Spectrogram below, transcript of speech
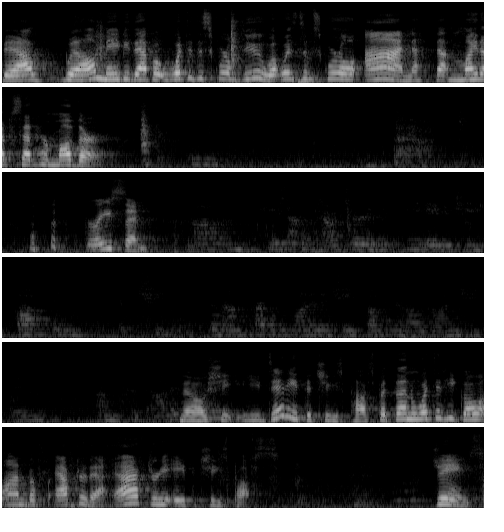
Yeah, well, maybe that, but what did the squirrel do? What was the squirrel on that might upset her mother? Grayson. Um, he was on the counter and he ate a cheese puff and she, her mom probably wanted a cheese puff and they're all gone and she's blaming um, her daughter. No, she he did eat the cheese puffs, but then what did he go on bef- after that? After he ate the cheese puffs. James.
